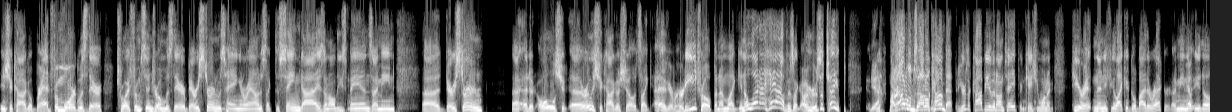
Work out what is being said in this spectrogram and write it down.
in Chicago, Brad from Morgue was there, Troy from Syndrome was there, Barry Stern was hanging around. It's like the same guys on all these bands. I mean, uh, Barry Stern uh, at an old uh, early Chicago show. It's like, hey, have you ever heard of Zoetrope? And I'm like, you know what? I have. It's like, oh, here's a tape. Yeah. Our album's out on Combat, but here's a copy of it on tape in case you want to hear it. And then if you like it, go buy the record. I mean, Yep. you know,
